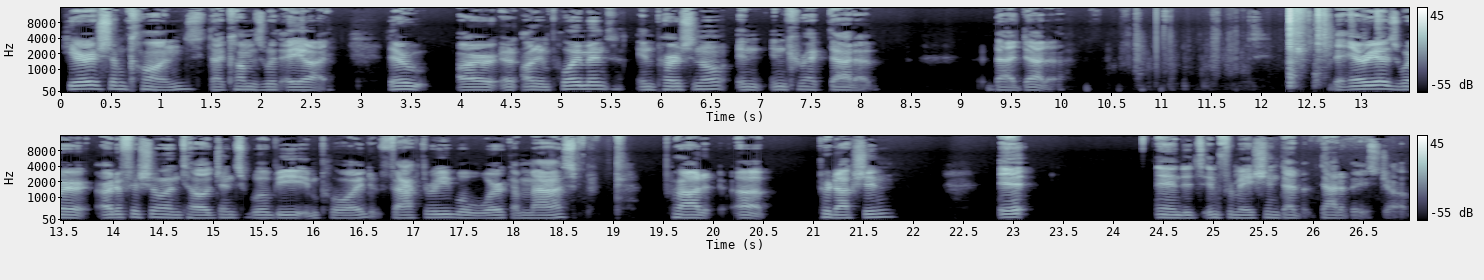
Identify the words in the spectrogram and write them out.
here are some cons that comes with AI. There are unemployment, impersonal, and incorrect data, bad data. The areas where artificial intelligence will be employed, factory will work a mass prod, uh, production, it, and its information database job.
